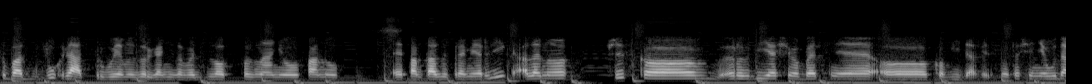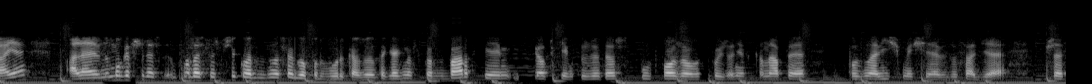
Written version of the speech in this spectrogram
chyba dwóch lat próbujemy zorganizować zlot w Poznaniu fanów Fantazy Premier League, ale no wszystko rozbija się obecnie o covid więc no to się nie udaje, ale no mogę przydać, podać też przykład z naszego podwórka, że tak jak na przykład z Bartkiem i z Piotrkiem, którzy też współtworzą spojrzenie z kanapy, poznaliśmy się w zasadzie przez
